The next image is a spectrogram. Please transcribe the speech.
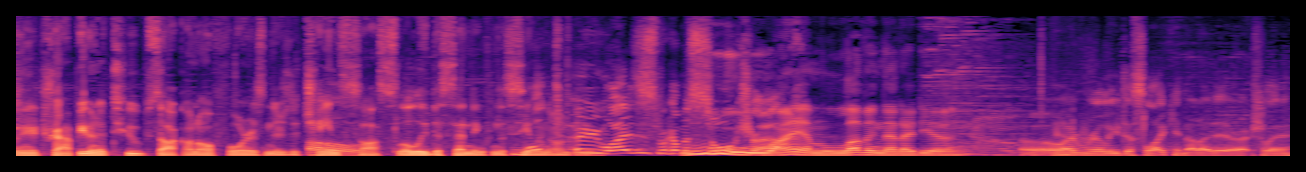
We're gonna trap you in a tube sock on all fours, and there's a chainsaw Oh. slowly descending from the ceiling What? onto you. why has this become a saw Ooh, trap? I am loving that idea. Oh, I'm really disliking that idea, actually. All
